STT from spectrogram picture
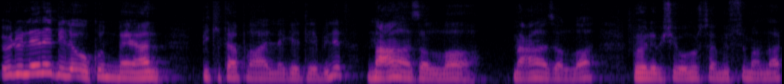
ölülere bile okunmayan bir kitap haline getirebilir. Maazallah, maazallah böyle bir şey olursa Müslümanlar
